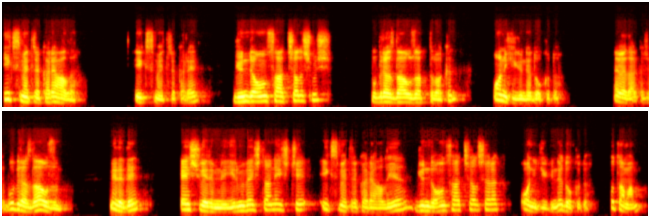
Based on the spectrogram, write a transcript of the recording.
X metrekare halı. X metrekare. Günde 10 saat çalışmış. Bu biraz daha uzattı bakın. 12 günde dokudu. Evet arkadaşlar bu biraz daha uzun. Ne dedi? Eş verimli 25 tane işçi X metrekare halıyı günde 10 saat çalışarak 12 günde dokudu. Bu tamam.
